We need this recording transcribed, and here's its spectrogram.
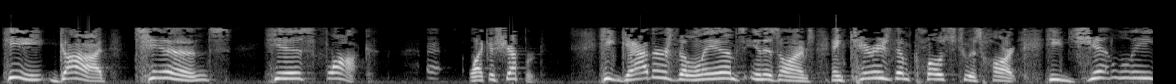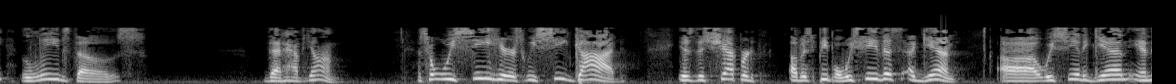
He, God, tends His flock like a shepherd." He gathers the lambs in his arms and carries them close to his heart. He gently leads those that have young. And so what we see here is we see God is the shepherd of his people. We see this again. Uh, we see it again in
